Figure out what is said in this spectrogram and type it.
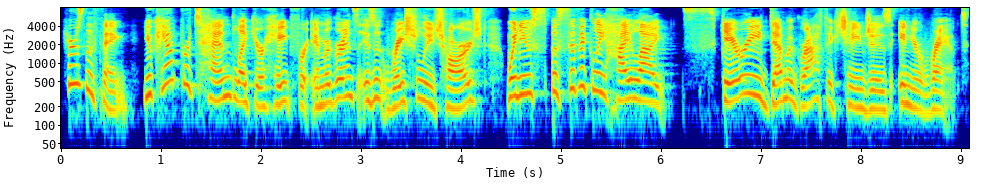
Here's the thing you can't pretend like your hate for immigrants isn't racially charged when you specifically highlight scary demographic changes in your rant.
